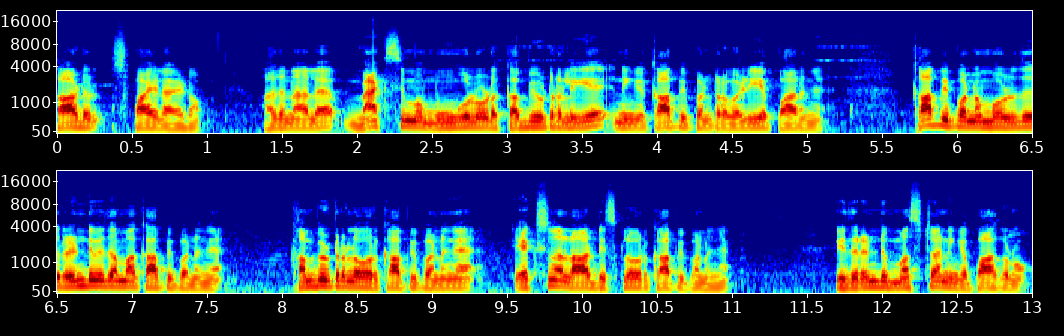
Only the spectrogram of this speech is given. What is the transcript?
கார்டு ஸ்பாயில் ஆகிடும் அதனால் மேக்ஸிமம் உங்களோட கம்ப்யூட்டர்லேயே நீங்கள் காப்பி பண்ணுற வழியே பாருங்கள் காப்பி பண்ணும்பொழுது ரெண்டு விதமாக காப்பி பண்ணுங்கள் கம்ப்யூட்டரில் ஒரு காப்பி பண்ணுங்கள் எக்ஸ்டர்னல் ஹார்ட் டிஸ்கில் ஒரு காப்பி பண்ணுங்கள் இது ரெண்டு மஸ்ட்டாக நீங்கள் பார்க்கணும்.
